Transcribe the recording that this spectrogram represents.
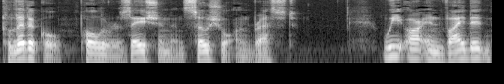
political polarization and social unrest, we are invited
